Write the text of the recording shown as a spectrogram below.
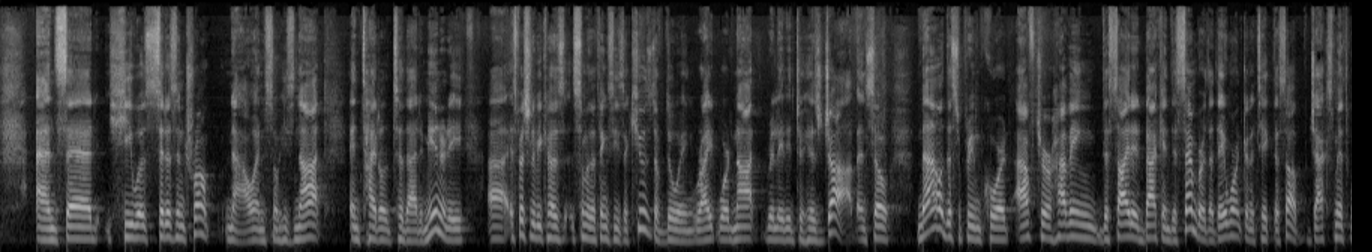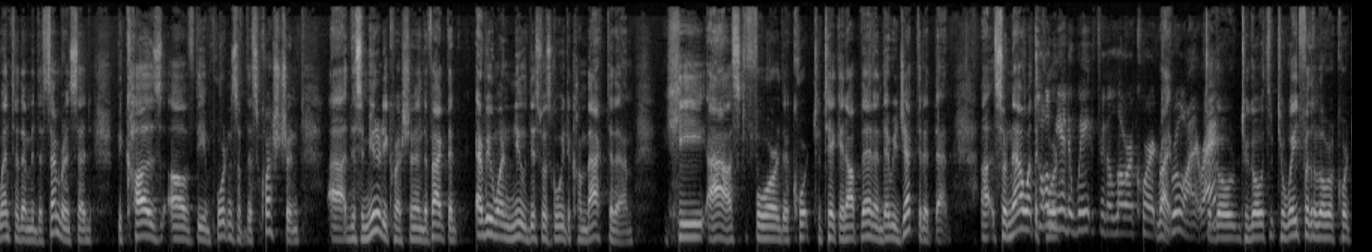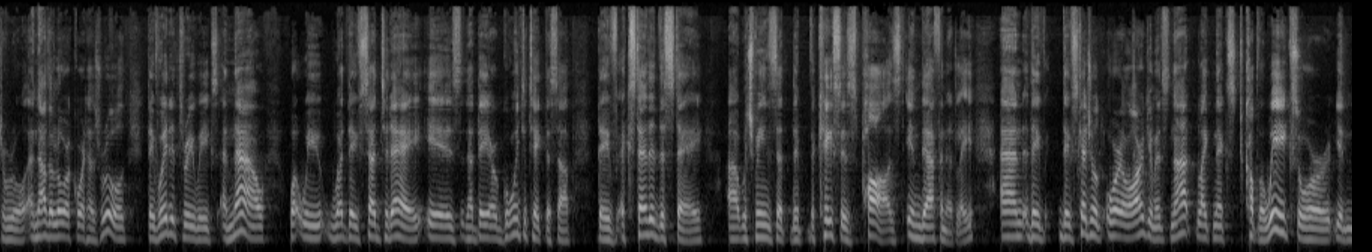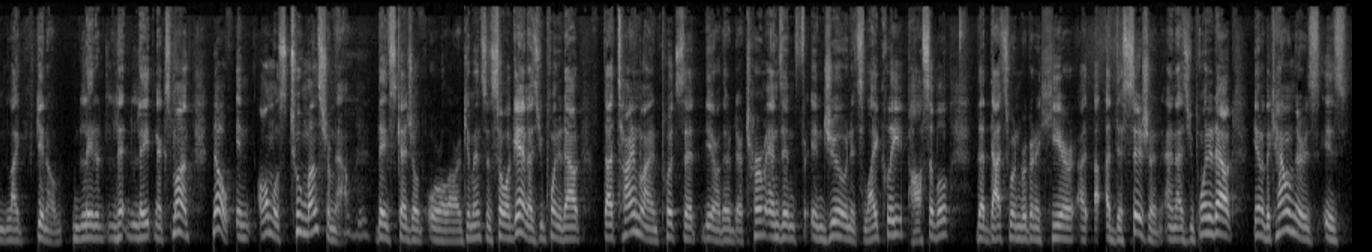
and said he was citizen Trump now, and so he's not entitled to that immunity uh, especially because some of the things he's accused of doing, right, were not related to his job. And so now the Supreme Court, after having decided back in December that they weren't going to take this up, Jack Smith went to them in December and said, because of the importance of this question, uh, this immunity question, and the fact that everyone knew this was going to come back to them, he asked for the court to take it up then, and they rejected it then. Uh, so now what the told court me had to wait for the lower court right, to rule on it, right? To go to go th- to wait for the lower court to rule, and now the lower court has ruled. They've waited three weeks, and now what we what they've said today is that they are going to take this up. They've extended the stay. Uh, which means that the, the case is paused indefinitely. And they've, they've scheduled oral arguments, not like next couple of weeks or in like, you know, later, late next month. No, in almost two months from now, mm-hmm. they've scheduled oral arguments. And so, again, as you pointed out, that timeline puts it, you know, their, their term ends in, in June. It's likely, possible, that that's when we're going to hear a, a, decision. And as you pointed out, you know, the calendar is, is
